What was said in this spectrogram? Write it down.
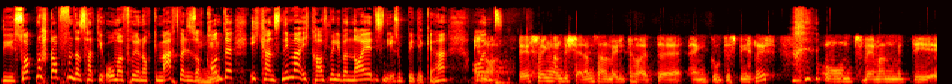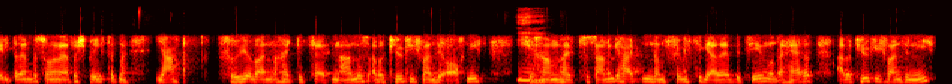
wie Socken stopfen. Das hat die Oma früher noch gemacht, weil sie es auch Mhm. konnte. Ich kann es nimmer, ich kaufe mir lieber neue, die sind eh so billig. Ja? Und Genau. Deswegen haben die Scheidungsanwälte heute ein gutes Business. und wenn man mit den älteren Personen einfach spricht, sagt man, ja, früher waren halt die Zeiten anders, aber glücklich waren sie auch nicht. Sie Ja. haben halt zusammengehalten und haben 50 Jahre Beziehung oder Heirat, aber glücklich waren sie nicht.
